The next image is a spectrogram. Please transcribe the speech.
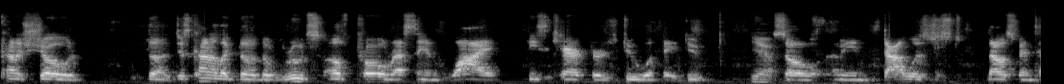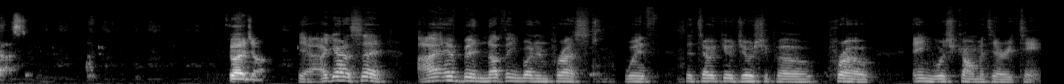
kind of showed the just kind of like the the roots of pro wrestling and why these characters do what they do. Yeah. So I mean, that was just that was fantastic. Go ahead, John. Yeah, I gotta say, I have been nothing but impressed with the Tokyo Joshi Pro, Pro English commentary team.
